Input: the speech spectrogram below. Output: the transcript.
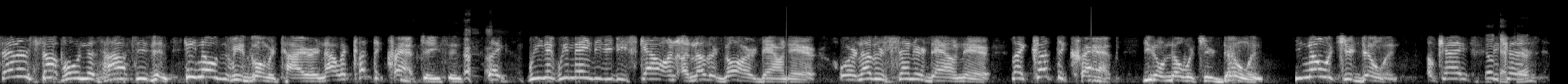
center stop holding us hostage? And he knows if he's going to retire. Now, like, cut the crap, Jason. like, we we may need to be scouting another guard down there or another center down there. Like, cut the crap. You don't know what you're doing. You know what you're doing, okay? You'll get because there.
